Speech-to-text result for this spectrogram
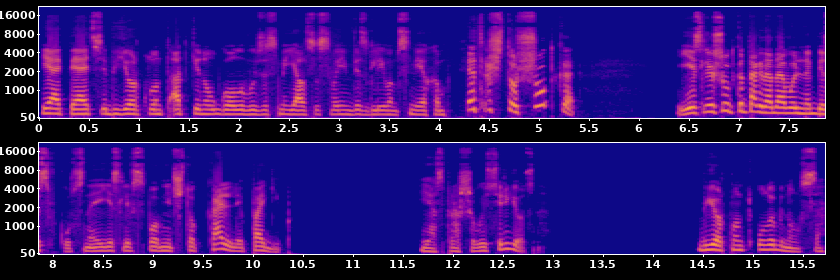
И опять Бьорклунд откинул голову и засмеялся своим визгливым смехом. «Это что, шутка?» «Если шутка, тогда довольно безвкусная, если вспомнить, что Калли погиб». Я спрашиваю серьезно. Бьорклунд улыбнулся.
